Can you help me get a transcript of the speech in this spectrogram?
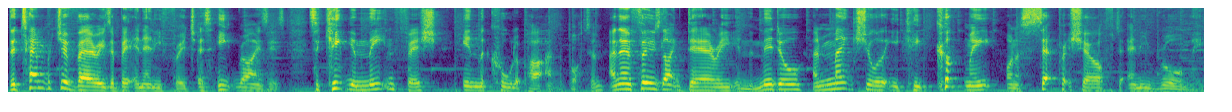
The temperature varies a bit in any fridge as heat rises, so keep your meat and fish in the cooler part at the bottom, and then foods like dairy in the middle, and make sure that you keep cooked meat on a separate shelf to any raw meat.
